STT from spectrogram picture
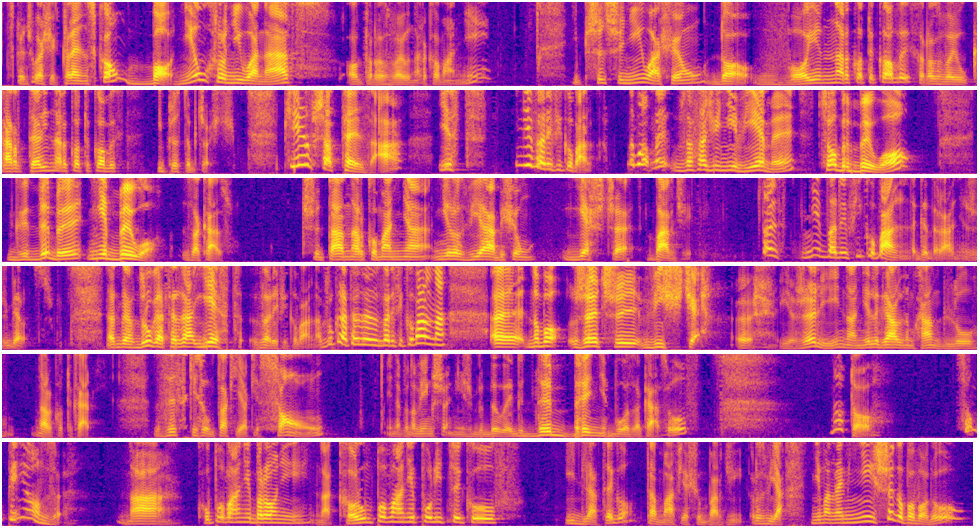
Skończyła się klęską, bo nie uchroniła nas od rozwoju narkomanii i przyczyniła się do wojen narkotykowych, rozwoju karteli narkotykowych i przestępczości. Pierwsza teza jest nieweryfikowalna. No bo my w zasadzie nie wiemy, co by było, gdyby nie było zakazu. Czy ta narkomania nie rozwijałaby się jeszcze bardziej? To jest nieweryfikowalne generalnie rzecz biorąc. Natomiast druga teza jest weryfikowalna. Druga teza jest weryfikowalna, e, no bo rzeczywiście, e, jeżeli na nielegalnym handlu narkotykami zyski są takie, jakie są, i na pewno większe niż by były, gdyby nie było zakazów, no to są pieniądze na kupowanie broni, na korumpowanie polityków i dlatego ta mafia się bardziej rozwija. Nie ma najmniejszego powodu,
